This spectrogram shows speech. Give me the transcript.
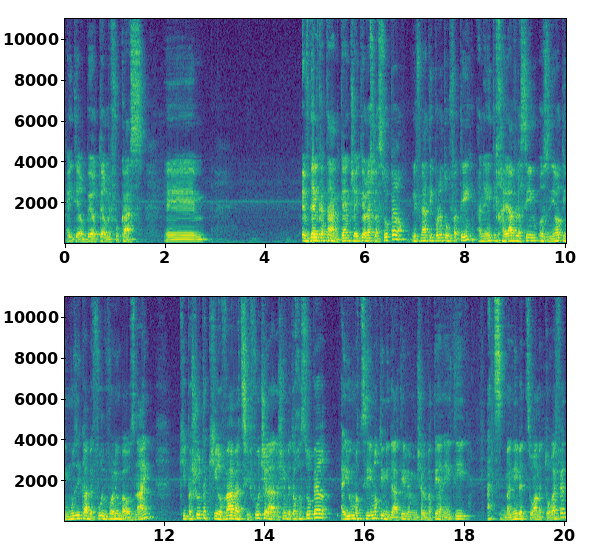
הייתי הרבה יותר מפוקס. אמ, הבדל קטן, כן? כשהייתי הולך לסופר, לפני הטיפול התרופתי, אני הייתי חייב לשים אוזניות עם מוזיקה בפול ווליום באוזניים, כי פשוט הקרבה והצפיפות של האנשים בתוך הסופר היו מוציאים אותי מדעתי ומשלוותי, אני הייתי עצבני בצורה מטורפת.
